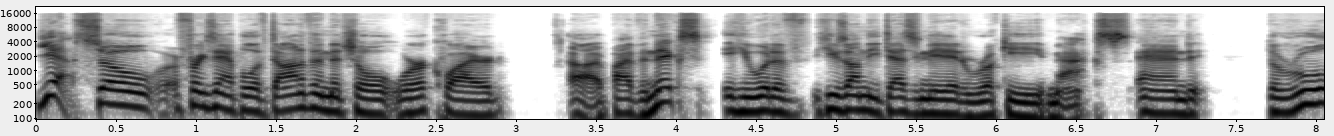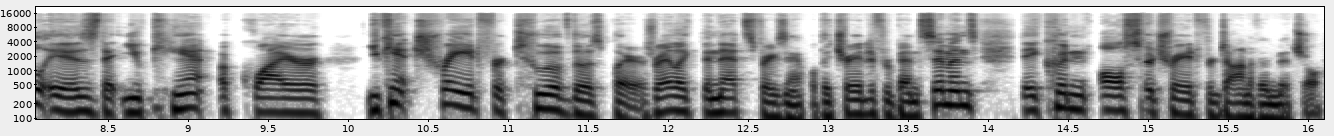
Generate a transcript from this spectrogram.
Yeah. So, for example, if Donovan Mitchell were acquired uh, by the Knicks, he would have he's on the designated rookie max, and the rule is that you can't acquire you can't trade for two of those players, right? Like the Nets, for example, they traded for Ben Simmons. They couldn't also trade for Donovan Mitchell.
